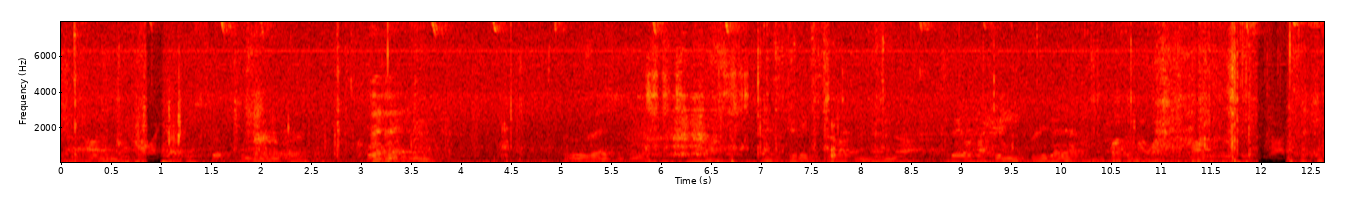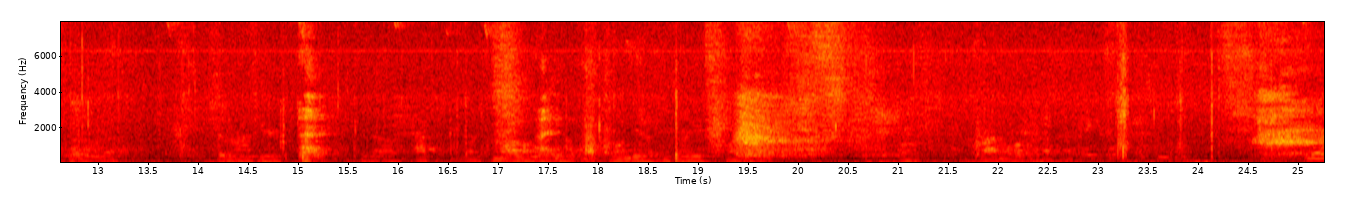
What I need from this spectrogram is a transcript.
Yeah, I don't even know how I got this script cleaned or closed it in. What was that you do? Uh, Thanksgiving stuff and then, uh, today was like the only free day and plus my wife was positive, so she got to typically, uh, sit around here. But, uh, at, uh, tomorrow I'm gonna be out in Columbia, Missouri, market. Oh, Driving all over, have. Yeah,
